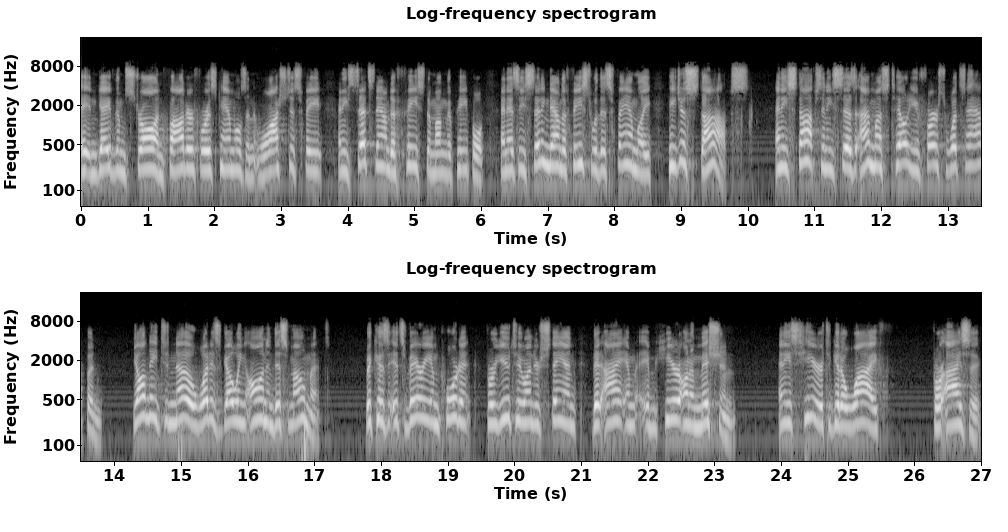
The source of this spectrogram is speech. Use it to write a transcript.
and gave them straw and fodder for his camels, and washed his feet. And he sits down to feast among the people. And as he's sitting down to feast with his family, he just stops and he stops and he says, I must tell you first what's happened. Y'all need to know what is going on in this moment because it's very important for you to understand that I am, am here on a mission. And he's here to get a wife for Isaac.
